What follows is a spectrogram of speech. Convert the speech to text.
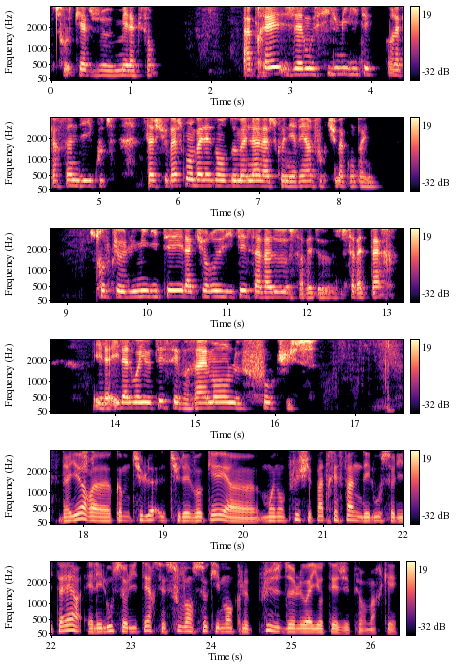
sur lequel je mets l'accent. Après, j'aime aussi l'humilité. Quand la personne dit, écoute, ça, je suis vachement balèze dans ce domaine-là, là, je connais rien, faut que tu m'accompagnes. Je trouve que l'humilité, la curiosité, ça va de, ça va de, ça va de pair. Et la, loyauté, c'est vraiment le focus. D'ailleurs, euh, comme tu l'évoquais, euh, moi non plus, je suis pas très fan des loups solitaires. Et les loups solitaires, c'est souvent ceux qui manquent le plus de loyauté, j'ai pu remarquer.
